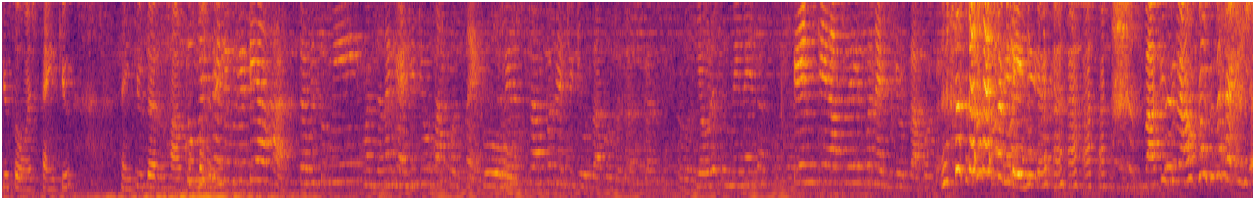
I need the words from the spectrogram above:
thank you so much thank you thank you तर हा खूप तुम्ही सेलिब्रिटी आहात तरी तुम्ही म्हणजे ना ऍटिट्यूड दाखवत नाही. हो. रील स्टार पण ऍटिट्यूड दाखवतात आजकालचे. एवढं तुम्ही नाही दाखवत. टेन के असलेले पण ऍटिट्यूड दाखवतात. बाकीचे राहिले.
